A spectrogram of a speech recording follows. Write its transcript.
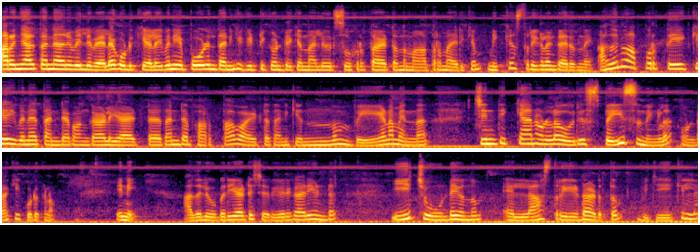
അറിഞ്ഞാൽ തന്നെ അതിന് വലിയ വില കൊടുക്കുകയില്ല. ഇവൻ എപ്പോഴും തനിക്ക് കിട്ടിക്കൊണ്ടിരിക്കുന്ന നല്ലൊരു സുഹൃത്തായിട്ടെന്ന് മാത്രമായിരിക്കും മിക്ക സ്ത്രീകളും കരുതുന്നത് അതിനും അപ്പുറത്തേക്ക് ഇവനെ തന്റെ പങ്കാളിയായിട്ട് തന്റെ ഭർത്താവായിട്ട് തനിക്ക് എന്നും വേണമെന്ന് ചിന്തിക്കാനുള്ള ഒരു സ്പേസ് നിങ്ങൾ ഉണ്ടാക്കി കൊടുക്കണം. ഇനി അതിലുപരിയായിട്ട് ചെറിയൊരു കാര്യമുണ്ട്. ഈ ചൂണ്ടയൊന്നും എല്ലാ സ്ത്രീയുടെ അടുത്തും വിജയിക്കില്ല.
